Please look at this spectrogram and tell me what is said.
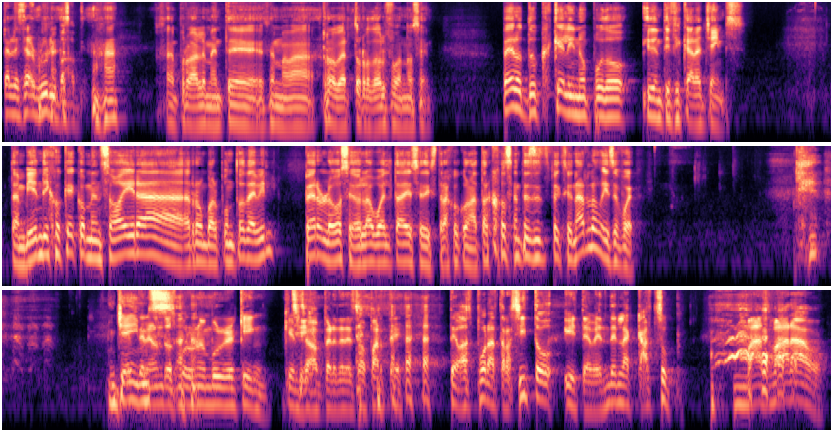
Tal vez sea Rudy Bob. ajá. O sea, probablemente se llamaba Roberto Rodolfo, no sé. Pero Duke Kelly no pudo identificar a James. También dijo que comenzó a ir a rumbo al punto débil, pero luego se dio la vuelta y se distrajo con otra cosa antes de inspeccionarlo y se fue. James. Tener un dos por uno en Burger King. ¿Quién Sí. se va a perder eso? Aparte, te vas por atrasito y te venden la catsup más vara.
